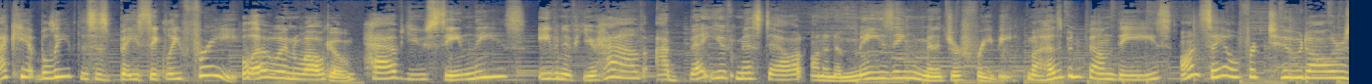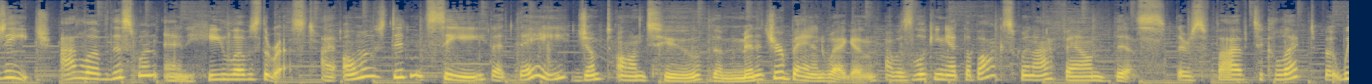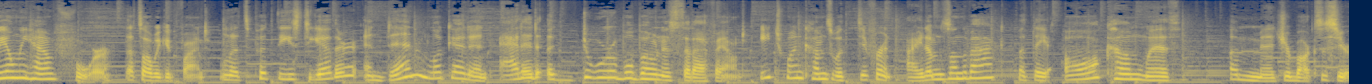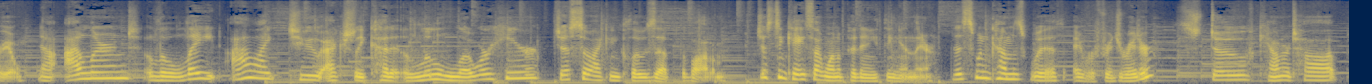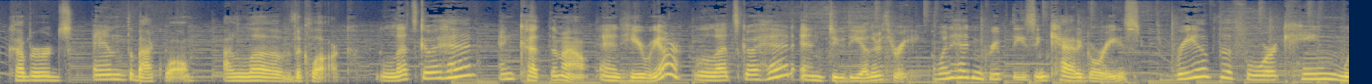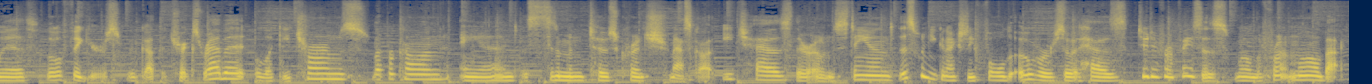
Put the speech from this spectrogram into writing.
I can't believe this is basically free. Hello and welcome. Have you seen these? Even if you have, I bet you've missed out on an amazing miniature freebie. My husband found these on sale for $2 each. I love this one and he loves the rest. I almost didn't see that they jumped onto the miniature bandwagon. I was looking at the box when I found this. There's five to collect, but we only have four. That's all we could find. Let's put these these together and then look at an added adorable bonus that I found. Each one comes with different items on the back, but they all come with a miniature box of cereal. Now, I learned a little late, I like to actually cut it a little lower here just so I can close up the bottom, just in case I want to put anything in there. This one comes with a refrigerator, stove, countertop, cupboards, and the back wall. I love the clock let's go ahead and cut them out. And here we are. Let's go ahead and do the other three. I went ahead and grouped these in categories. Three of the four came with little figures. We've got the Trix Rabbit, the Lucky Charms Leprechaun, and the Cinnamon Toast Crunch mascot. Each has their own stand. This one you can actually fold over so it has two different faces, one on the front and one on the back.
